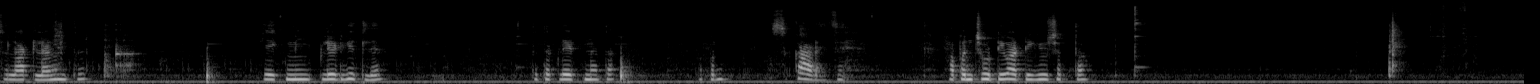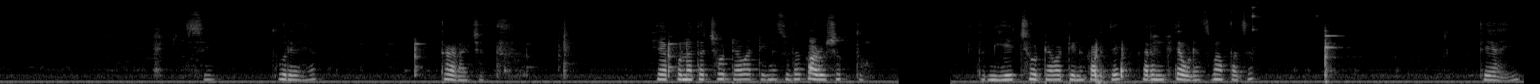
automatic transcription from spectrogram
असं लाटल्यानंतर एक मी प्लेट घेतल्या. तर त्या प्लेटनं आता आपण असं काढायचं आहे आपण छोटी वाटी घेऊ शकता. असे पुऱ्या ह्या काढायच्यात. हे आपण आता छोट्या वाटीनं सुद्धा काढू शकतो. तर मी हे छोट्या वाटीनं काढते कारण तेवढ्याच मापाचं ते आहे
